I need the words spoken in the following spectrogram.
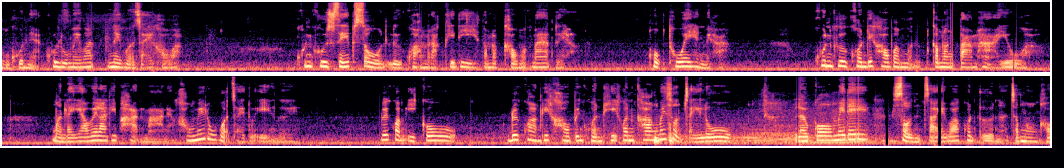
ของคุณเนี่ย คุณรู้ไหมว่าในหัวใจเขาอะคุณคือเซฟโซนหรือความรักที่ดีสำหรับเขามากๆเลยอะหกถ้วยเห็นไหมคะ คุณคือคนที่เขาแบบเหมือนกำลังตามหาอยู่อะเหมือนระยะเวลาที่ผ่านมาเนี่ย เขาไม่รู้หัวใจตัวเองเลย ด้วยความอีโก้ ด้วยความที่เขาเป็นคนที่ค่อนข้างไม่สนใจโลก แล้วก็ไม่ได้สนใจว่าว่าคนอื่นอะจะมองเขา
